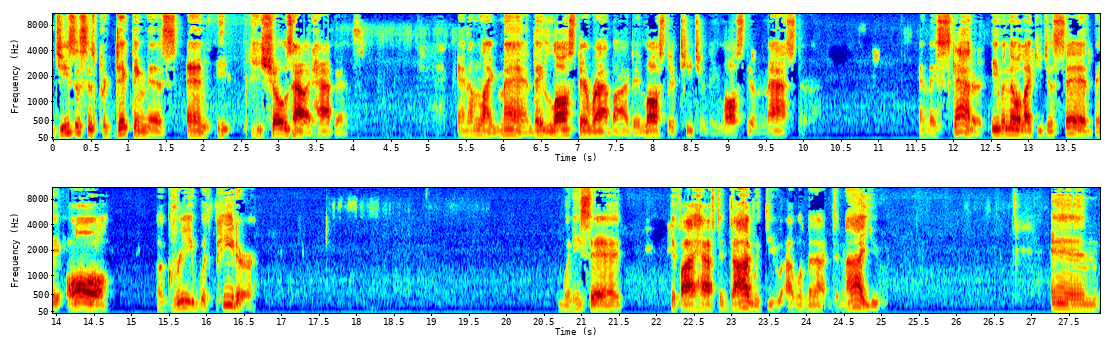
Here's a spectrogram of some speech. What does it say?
Jesus is predicting this and he, he shows how it happens. And I'm like, man, they lost their rabbi, they lost their teacher, they lost their master. And they scattered, even though, like you just said, they all agreed with Peter when he said, If I have to die with you, I will not deny you. And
